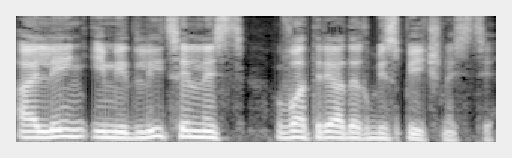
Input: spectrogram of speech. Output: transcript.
а лень и медлительность в отрядах беспечности.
